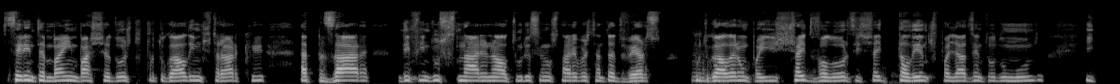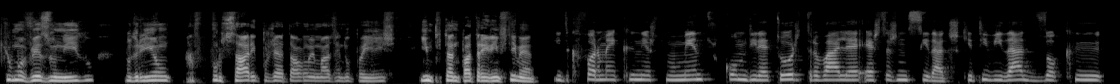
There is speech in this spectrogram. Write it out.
serem também embaixadores de Portugal e mostrar que, apesar de, enfim, do cenário na altura ser um cenário bastante adverso, Portugal uhum. era um país cheio de valores e cheio de talentos espalhados em todo o mundo e que, uma vez unido, poderiam reforçar e projetar uma imagem do país importante para atrair investimento. E de que forma é que, neste momento, como diretor, trabalha estas necessidades? Que atividades ou que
